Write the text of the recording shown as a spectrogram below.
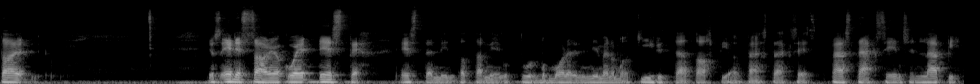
tai jos edessä on joku e- este, este niin, tota, niin kuin turbomoderni nimenomaan kiihdyttää tahtiaan päästääkseen, päästääkseen sen läpi.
